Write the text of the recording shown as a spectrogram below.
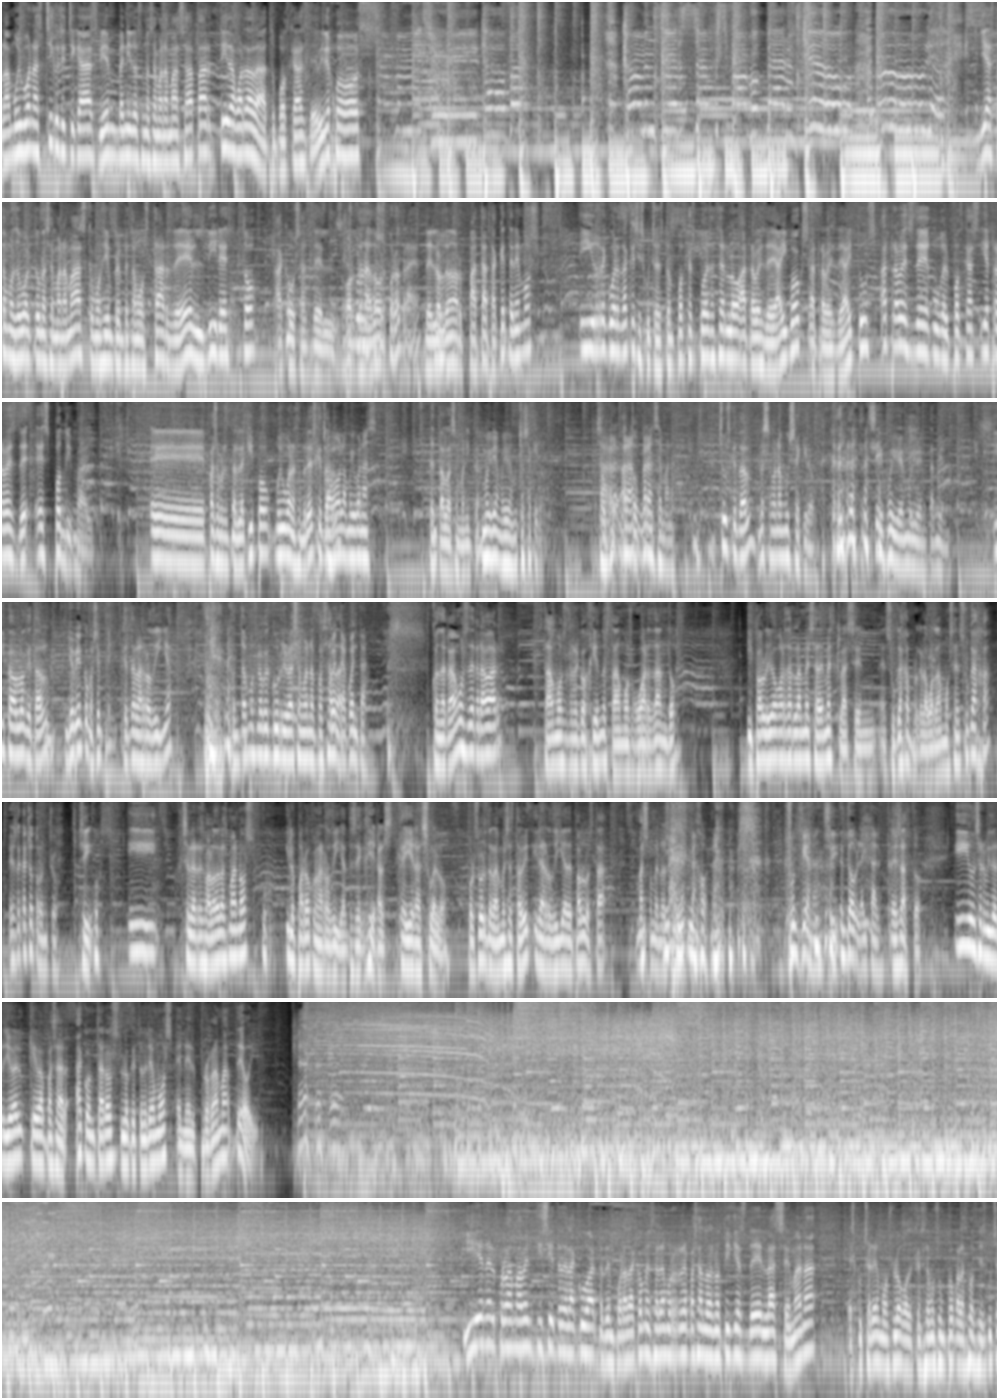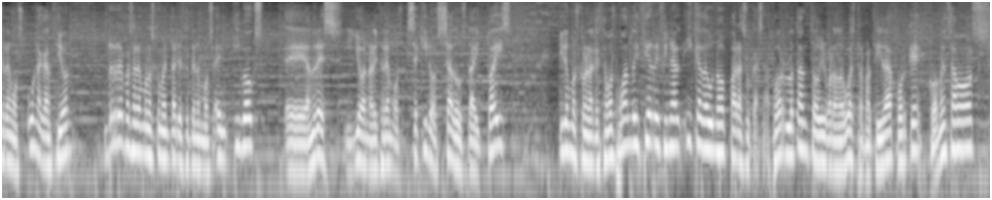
Hola, muy buenas chicos y chicas, bienvenidos una semana más a Partida Guardada, tu podcast de videojuegos. Ya estamos de vuelta una semana más, como siempre empezamos tarde el directo a causas del es por una ordenador, cosa, es por otra, ¿eh? del ordenador patata que tenemos. Y recuerda que si escuchas esto en podcast puedes hacerlo a través de iBox, a través de iTunes, a través de Google Podcast y a través de Spotify. Eh, paso a presentar el equipo. Muy buenas Andrés, ¿qué tal? Hola, muy buenas. ¿Qué tal la semanita? Muy bien, muy bien. Mucho Sekiro. O sea, gran, gran semana. Chus, ¿qué tal? Una semana muy Sekiro. sí, muy bien, muy bien, también. Y Pablo, ¿qué tal? Yo bien como siempre. ¿Qué tal la rodilla? Contamos lo que ocurrió la semana pasada. Cuenta, cuenta. Cuando acabamos de grabar, estábamos recogiendo, estábamos guardando. Y Pablo iba a guardar la mesa de mezclas en, en su caja, porque la guardamos en su caja. Es de cacho troncho. Sí. Y se le resbaló de las manos y lo paró con la rodilla antes de que cayera al, cayera al suelo. Por suerte la mesa está bien y la rodilla de Pablo está más o menos Me- bien. Mejor. Funciona. Sí. Dobla y tal. Exacto. Y un servidor Joel que va a pasar a contaros lo que tendremos en el programa de hoy. En el programa 27 de la cuarta temporada comenzaremos repasando las noticias de la semana. Escucharemos luego, descansaremos un poco las voces y escucharemos una canción. Repasaremos los comentarios que tenemos en Evox. Andrés y yo analizaremos Sekiro Shadows Die Twice. Iremos con la que estamos jugando y cierre y final y cada uno para su casa. Por lo tanto, ir guardando vuestra partida porque comenzamos.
